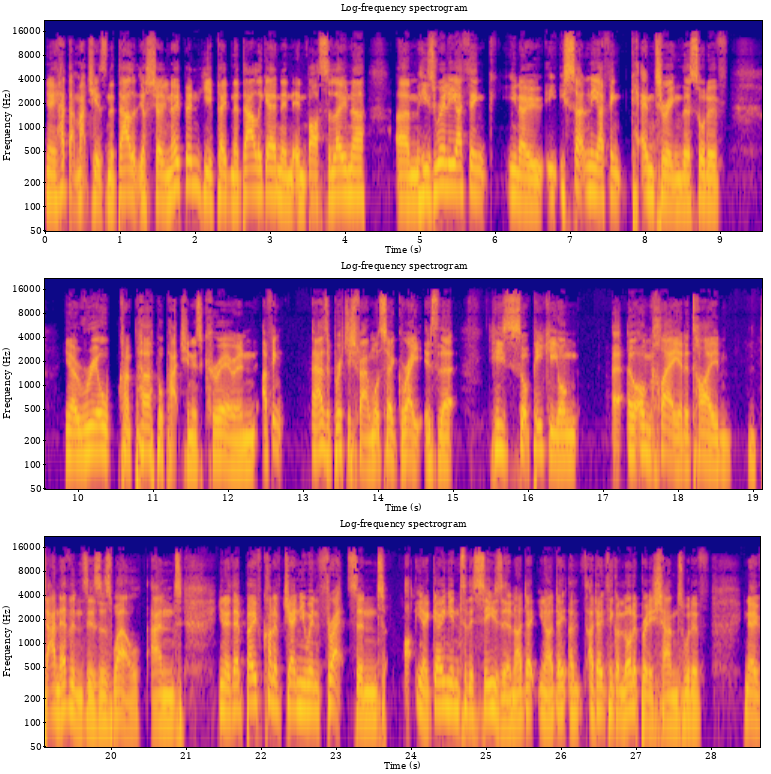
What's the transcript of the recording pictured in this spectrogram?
you know, he had that match against Nadal at the Australian Open. He played Nadal again in, in Barcelona. Um, he's really, I think, you know, he's certainly, I think, entering the sort of, you know, real kind of purple patch in his career. And I think as a British fan, what's so great is that he's sort of peaking on uh, on clay at a time Dan Evans is as well. And, you know, they're both kind of genuine threats. And, Uh, you know, going into this season, I don't, you know, I don't, I don't think a lot of British fans would have, you know,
